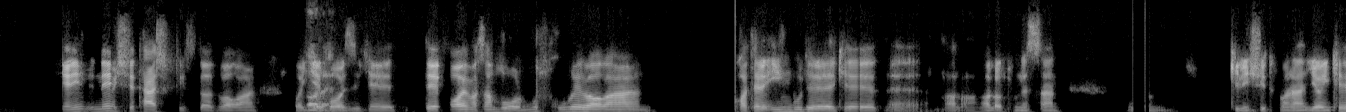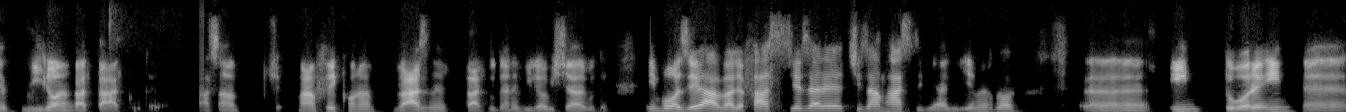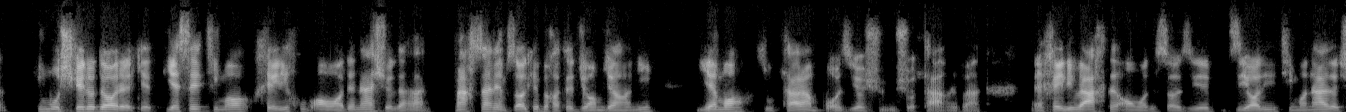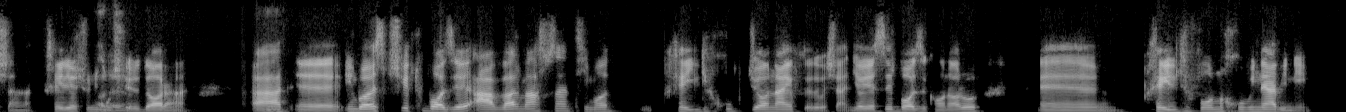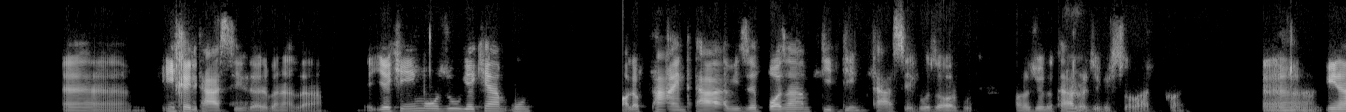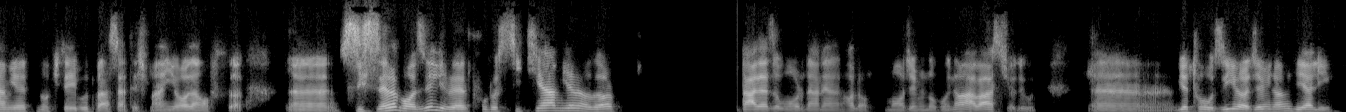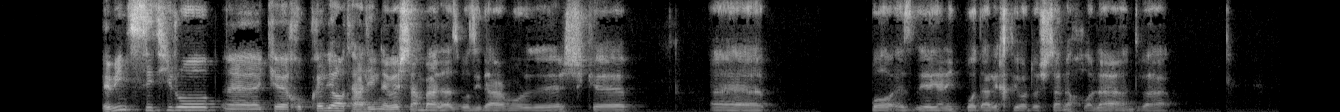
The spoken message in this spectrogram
یعنی نمیشه تشخیص داد واقعا با آره. یه بازی که دفاع مثلا برموس خوبه واقعا. خاطر این بوده که حالا, حالا تونستن کلینشیت کنن یا اینکه ویلا انقدر بد بوده. اصلا من فکر کنم وزن بودن ویلا بیشتر بوده. این بازی اول فصل یه ذره چیزم هست دیگه یعنی یه مقدار این دوباره این این مشکل رو داره که یه سری تیما خیلی خوب آماده نشدن. مخصوصا امسال که به خاطر جام جهانی یه ماه زودتر هم بازی ها شروع شد تقریبا. خیلی وقت آماده سازی زیادی تیما نداشتن. خیلی هاشون این آره. مشکل دارن. بعد این باعث میشه که تو بازی اول مخصوصا تیما خیلی خوب جا نیفتاده باشن یا یه سری بازیکن ها رو خیلی تو فرم خوبی نبینیم. این خیلی تاثیر داره به نظرم. یکی این موضوع یکی هم اون حالا پنج تعویزه بازم دیدیم تاثیر گذار بود. حالا جلوتر راجبش صحبت می‌کنیم. این هم یه نکته بود وسطش. من یادم افتاد. سیستم بازی لیورپول و سیتی هم یه مقدار بعد از مردن حالا مهاجم نو اینا عوض شده بود. یه توضیح راجع اینا میدی علی؟ ببین سیتی رو که خب خیلی ها تحلیل نوشتم بعد از بازی در موردش که با یعنی با در اختیار داشتن هالند و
